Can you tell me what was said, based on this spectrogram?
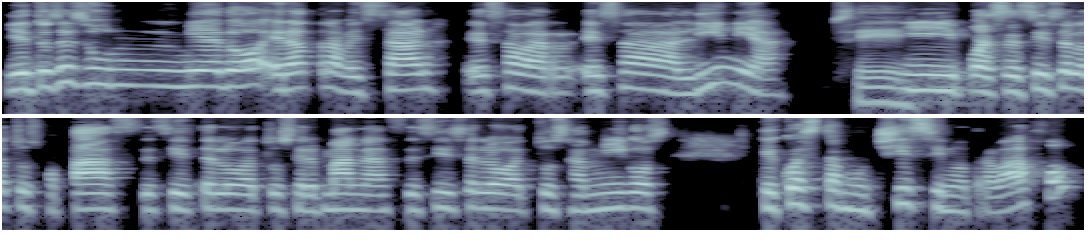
y entonces un miedo era atravesar esa, esa línea Sí. Y pues decírselo a tus papás, decírselo a tus hermanas, decírselo a tus amigos, que cuesta muchísimo trabajo.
